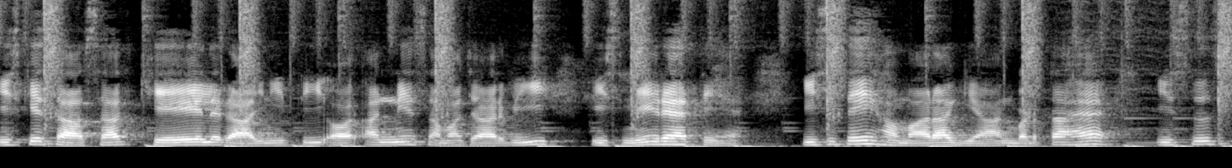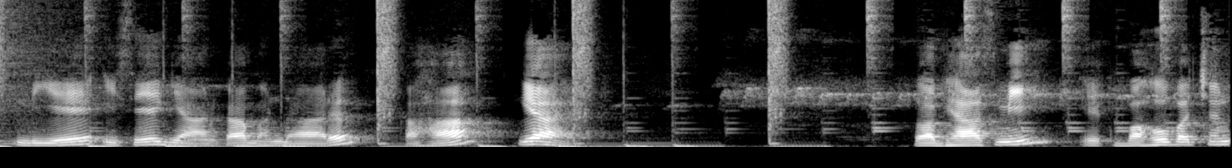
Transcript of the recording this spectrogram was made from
इसके साथ साथ खेल, राजनीति और अन्य समाचार भी इसमें रहते हैं। इससे हमारा ज्ञान बढ़ता है, इसलिए इसे ज्ञान का भंडार कहा गया है। तो अभ्यास में एक बहुवचन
